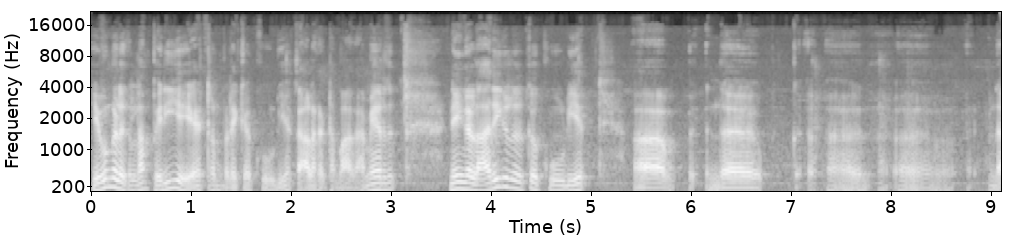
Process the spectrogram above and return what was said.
இவங்களுக்கெல்லாம் பெரிய ஏற்றம் கிடைக்கக்கூடிய காலகட்டமாக அமையிறது நீங்கள் அருகில் இருக்கக்கூடிய இந்த இந்த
